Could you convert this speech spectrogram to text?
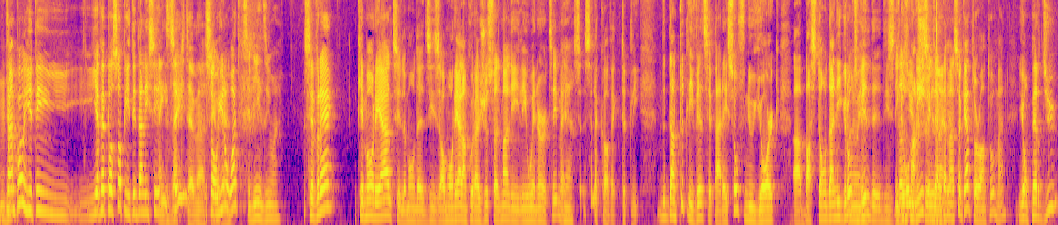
les stades. Tampa, il était. Il n'y avait pas ça, puis il était dans les séries. Exactement, c'est So, you know what? C'est bien dit, ouais. C'est vrai que Montréal, le monde dit oh, Montréal encourage juste seulement les, les winners, tu sais, mais Yeah. c'est c'est le cas avec toutes les. Dans toutes les villes, c'est pareil, sauf New York, euh, Boston, dans les grosses oui. villes de- des États-Unis, c'est exactement ouais. ça. Regarde Toronto, man. Ils ont perdu,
